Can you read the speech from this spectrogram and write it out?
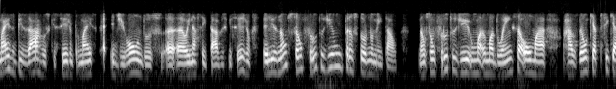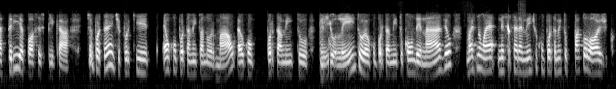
mais bizarros que sejam, por mais hediondos uh, uh, ou inaceitáveis que sejam, eles não são frutos de um transtorno mental. Não são frutos de uma, uma doença ou uma razão que a psiquiatria possa explicar. Isso é importante porque é um comportamento anormal, é um comportamento violento, é um comportamento condenável, mas não é necessariamente um comportamento patológico.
